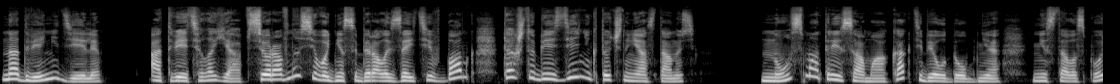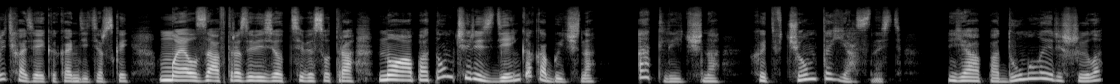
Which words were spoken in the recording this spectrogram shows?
на две недели». Ответила я. Все равно сегодня собиралась зайти в банк, так что без денег точно не останусь. «Ну, смотри сама, как тебе удобнее», — не стала спорить хозяйка кондитерской. «Мэл завтра завезет тебе с утра, ну а потом через день, как обычно». «Отлично, хоть в чем то ясность». Я подумала и решила,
